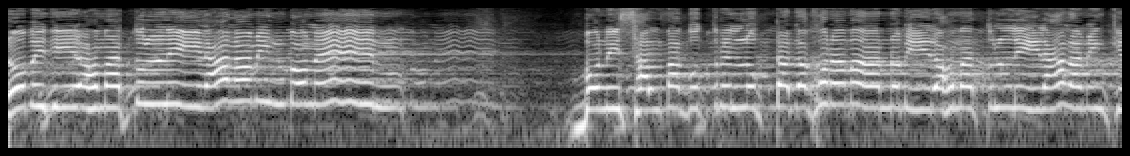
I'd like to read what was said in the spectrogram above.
নবীজি রহমাতুল্লিল আলামিন বলেন, বনি সালমা গোত্রের লোকটা যখন আমার নবী রহমাতুল্লিল আলামিনকে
